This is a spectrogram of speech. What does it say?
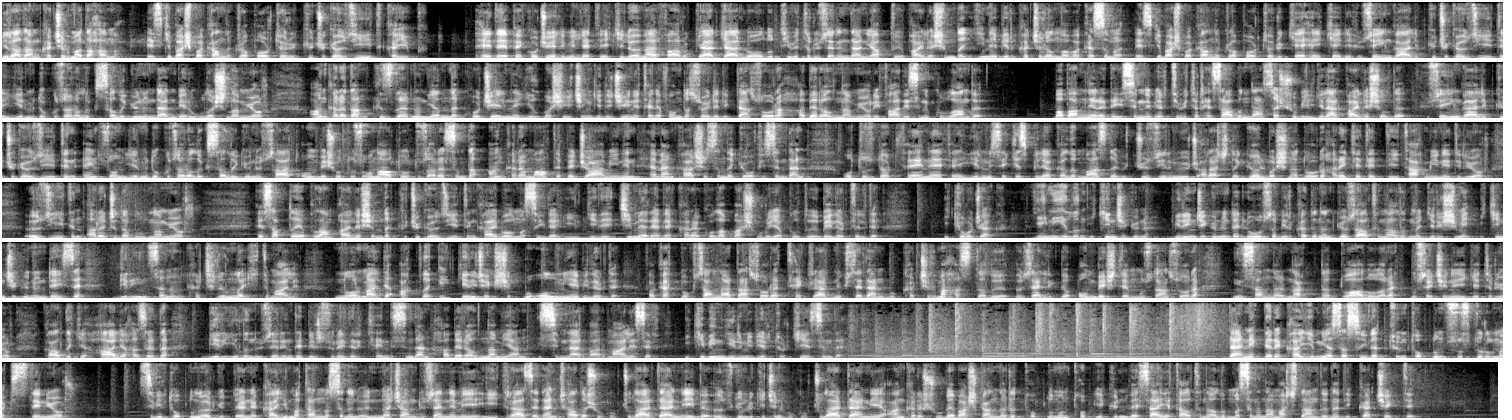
Bir adam kaçırma daha mı? Eski Başbakanlık raportörü Küçük Özyiğit kayıp. HDP Kocaeli Milletvekili Ömer Faruk Gergerlioğlu Twitter üzerinden yaptığı paylaşımda yine bir kaçırılma vakası mı? Eski Başbakanlık raportörü KHK'li Hüseyin Galip Küçük Özyiğit'e 29 Aralık Salı gününden beri ulaşılamıyor. Ankara'dan kızlarının yanına Kocaeli'ne yılbaşı için gideceğini telefonda söyledikten sonra haber alınamıyor ifadesini kullandı. Babam Nerede isimli bir Twitter hesabındansa şu bilgiler paylaşıldı. Hüseyin Galip Küçük Özyiğit'in en son 29 Aralık Salı günü saat 15.30-16.30 arasında Ankara Maltepe Camii'nin hemen karşısındaki ofisinden 34 FNF 28 plakalı Mazda 323 araçla Gölbaşı'na doğru hareket ettiği tahmin ediliyor. Özyiğit'in aracı da bulunamıyor. Hesapta yapılan paylaşımda Küçük Özyiğit'in kaybolmasıyla ilgili CİMER'e ve karakola başvuru yapıldığı belirtildi. 2 Ocak Yeni yılın ikinci günü. Birinci gününde Loğusa bir kadının gözaltına alınma girişimi, ikinci gününde ise bir insanın kaçırılma ihtimali. Normalde akla ilk gelecek şık bu olmayabilirdi. Fakat 90'lardan sonra tekrar nükseden bu kaçırma hastalığı özellikle 15 Temmuz'dan sonra insanların aklına doğal olarak bu seçeneği getiriyor. Kaldı ki hali hazırda bir yılın üzerinde bir süredir kendisinden haber alınamayan isimler var maalesef 2021 Türkiye'sinde. Derneklere kayyım yasasıyla tüm toplum susturulmak isteniyor. Sivil toplum örgütlerine kayyım atanmasının önünü açan düzenlemeye itiraz eden Çağdaş Hukukçular Derneği ve Özgürlük İçin Hukukçular Derneği Ankara Şube Başkanları toplumun topyekün vesayet altına alınmasının amaçlandığına dikkat çekti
